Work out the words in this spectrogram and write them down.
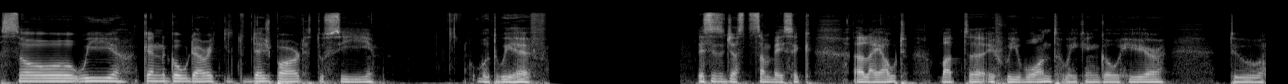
So we can go directly to dashboard to see what we have. This is just some basic uh, layout, but uh, if we want, we can go here to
